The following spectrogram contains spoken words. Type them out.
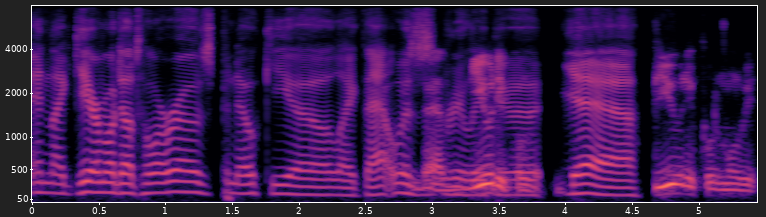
and like Guillermo del Toro's Pinocchio, like that was That's really beautiful. good. Yeah. Beautiful movie.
